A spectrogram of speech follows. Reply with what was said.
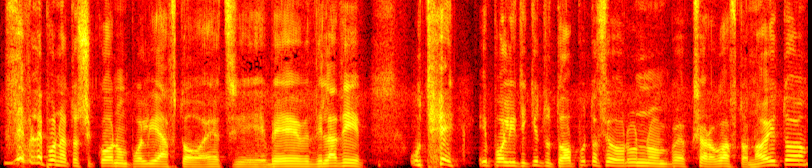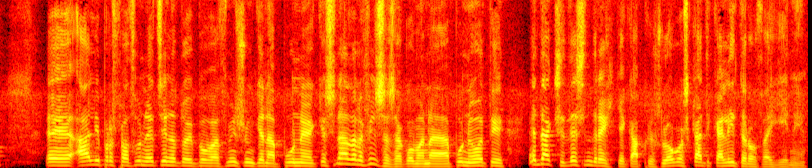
δεν βλέπω να το σηκώνουν πολύ αυτό έτσι. Ε, δηλαδή, ούτε οι πολιτικοί του τόπου το θεωρούν, ξέρω εγώ, αυτονόητο. Ε, άλλοι προσπαθούν έτσι να το υποβαθμίσουν και να πούνε, και συνάδελφοί σας ακόμα, να πούνε ότι εντάξει, δεν συντρέχει και κάποιος λόγος, κάτι καλύτερο θα γίνει.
